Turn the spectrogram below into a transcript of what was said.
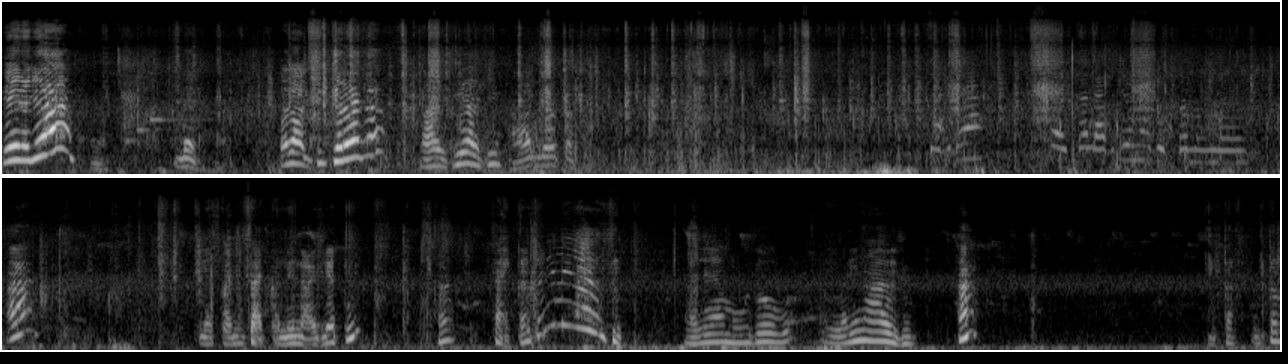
બે રજો લે. બરાબર ઠીક કરે કે. હા હાલથી હા લેતા હા? લે કની સાયકલ લઈને આવી લે તું. હા સાયકલ કની લઈને આવ્યો છું. અરે હું તો લઈને આવ્યો છું. હા? ઉતર ઉતર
